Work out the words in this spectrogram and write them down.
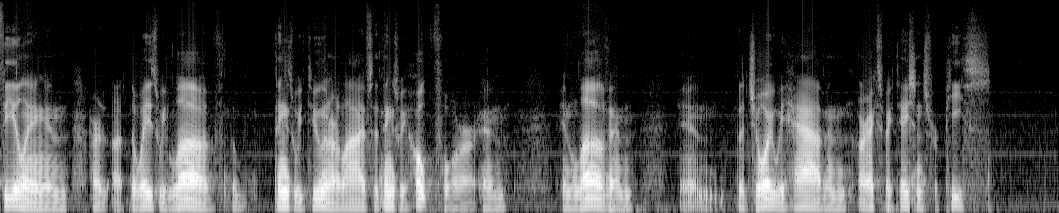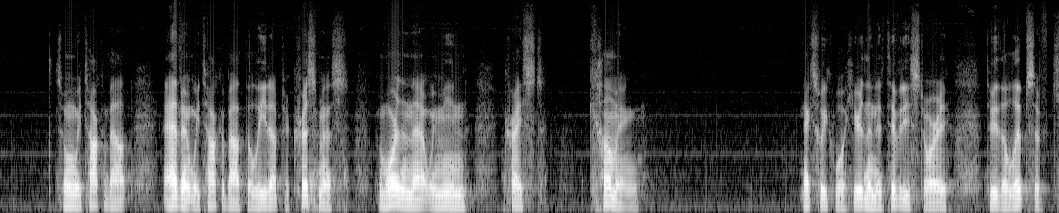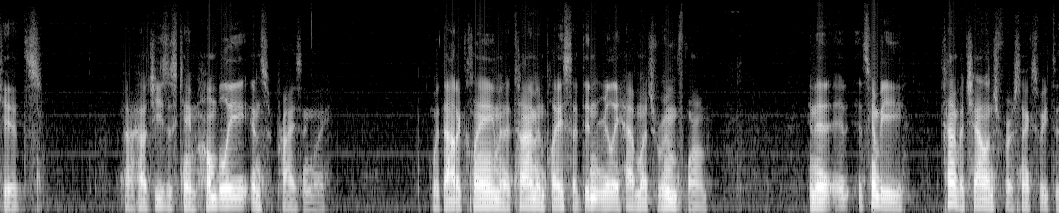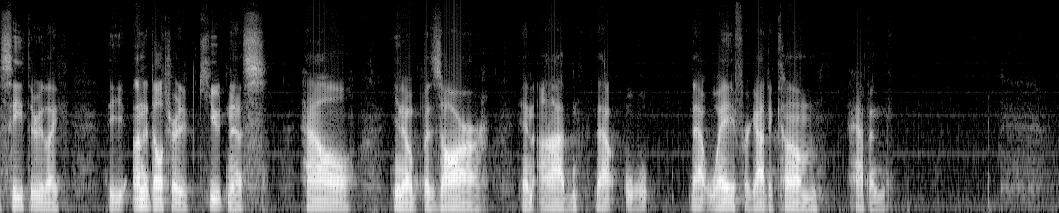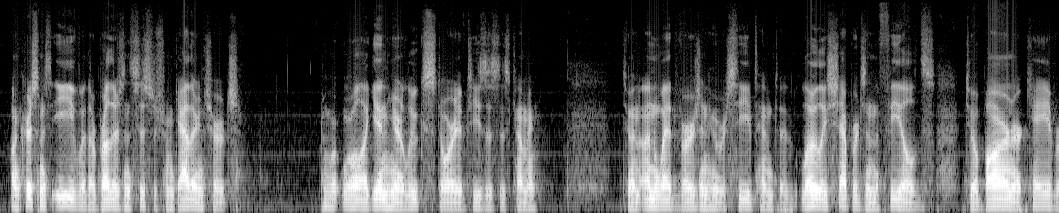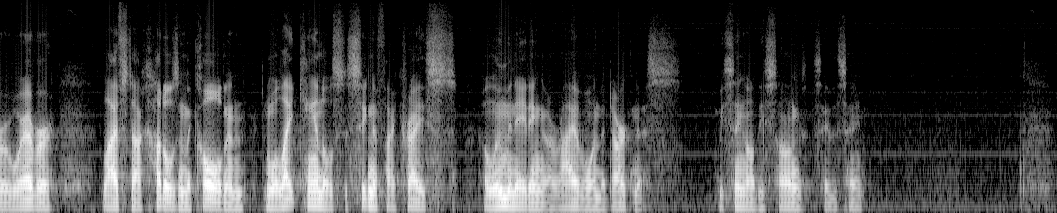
feeling, and our, our, uh, the ways we love, the things we do in our lives, the things we hope for, and in love and, and the joy we have and our expectations for peace. So when we talk about Advent, we talk about the lead up to Christmas, but more than that, we mean Christ coming. Next week, we'll hear the Nativity story through the lips of kids about how Jesus came humbly and surprisingly, without a claim in a time and place that didn't really have much room for him. And it, it, it's going to be kind of a challenge for us next week to see through like the unadulterated cuteness, how you know bizarre and odd that w- that way for God to come happened. On Christmas Eve, with our brothers and sisters from Gathering Church, we'll again hear Luke's story of Jesus' coming to an unwed virgin who received him, to lowly shepherds in the fields to a barn or cave or wherever livestock huddles in the cold and, and will light candles to signify Christ's illuminating arrival in the darkness. We sing all these songs that say the same.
